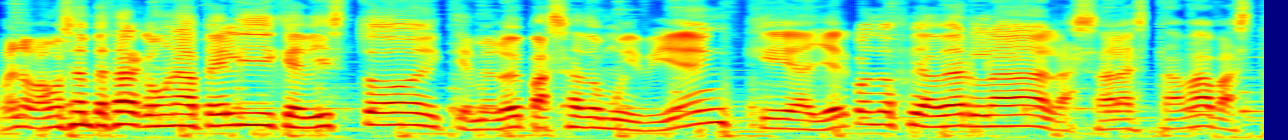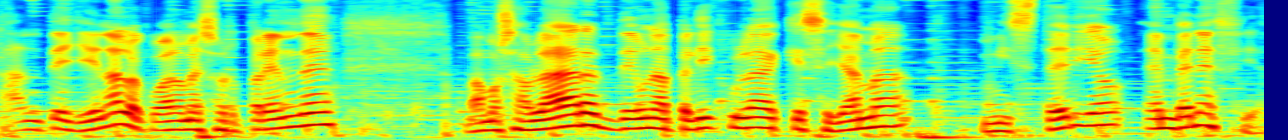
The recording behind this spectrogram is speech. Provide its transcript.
Bueno, vamos a empezar con una peli que he visto y que me lo he pasado muy bien, que ayer cuando fui a verla la sala estaba bastante llena, lo cual me sorprende. Vamos a hablar de una película que se llama Misterio en Venecia.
